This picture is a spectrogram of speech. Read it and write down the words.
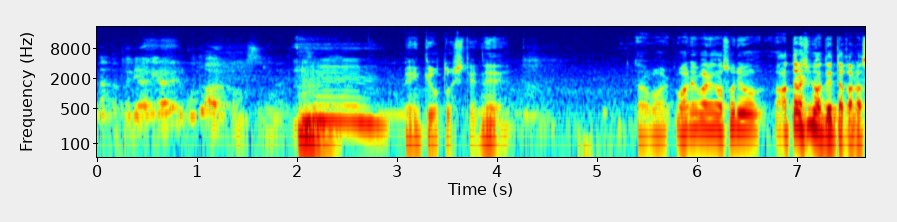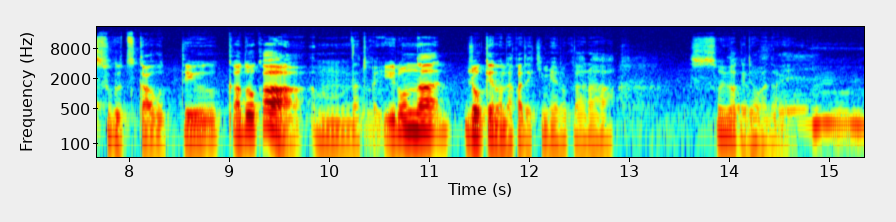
なんか取り上げられることはあるかもしれうない。ん。勉強としてね。だ我々がそれを新しいのが出たからすぐ使うっていうかどうかは、うん、なんとかいろんな条件の中で決めるからそういうわけではない。ん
